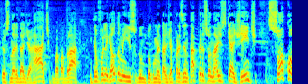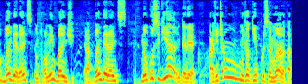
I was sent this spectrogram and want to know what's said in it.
personalidade errática, blá blá blá. Então foi legal também isso no documentário, de apresentar personagens que a gente, só com a Bandeirantes, eu não tô falando nem Band, era Bandeirantes, não conseguia entender. Pra gente era um, um joguinho por semana, tá?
